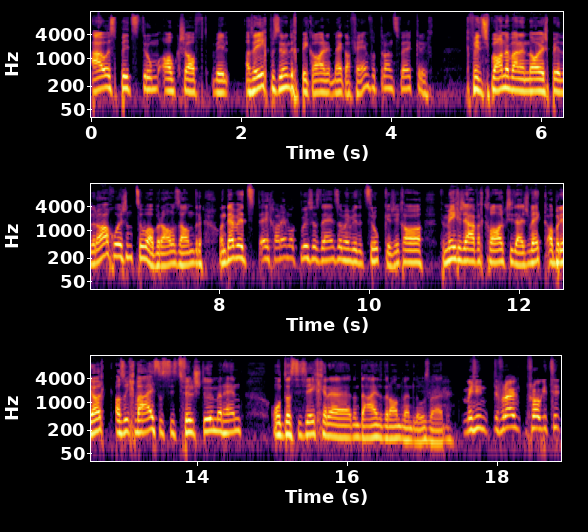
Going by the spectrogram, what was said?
auch ein bisschen darum abgeschafft, weil, also ich persönlich bin gar nicht mega Fan von Transfergericht. Ich finde es spannend, wenn ein neuer Spieler ankommt und so, aber alles andere. Und eben jetzt, ich habe nicht mal gewusst, dass der Enzo wieder zurück ist. Ich habe, für mich ist einfach klar gewesen, der ist weg. Aber ja, also ich weiss, dass sie zu viele Stürmer haben und dass sie sicher äh, dann den einen oder anderen loswerden Wir sind der Frage, Frage jetzt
